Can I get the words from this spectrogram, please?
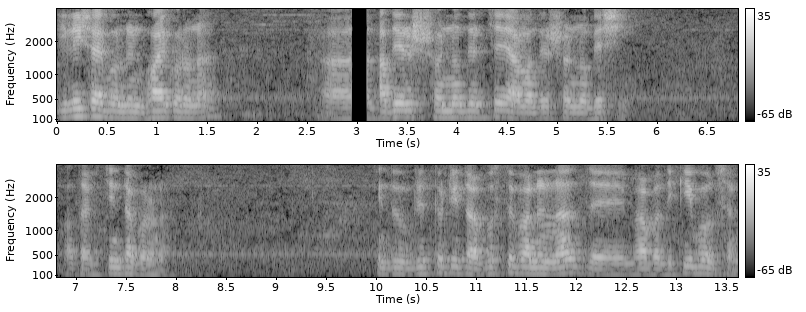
ইলিশায় বললেন, ভয় করো না। তাদের সৈন্যদের চেয়ে আমাদের সৈন্য বেশি। অতএব চিন্তা করো না। কিন্তু বৃত্তটি তা বুঝতে পারলেন না যে ভাবাদি কি বলছেন।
